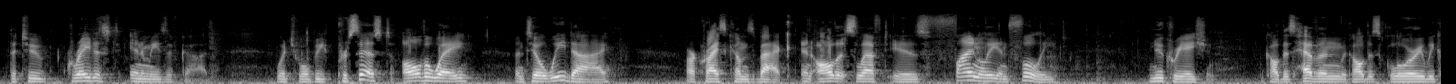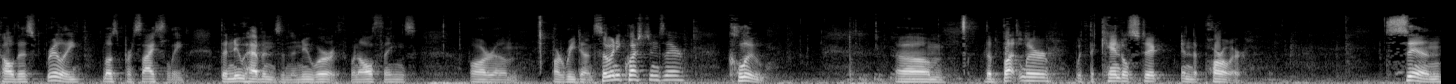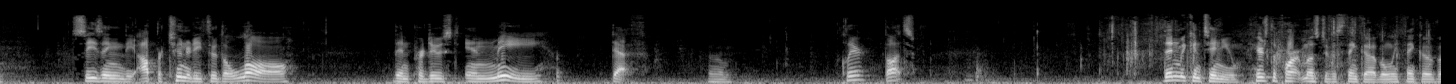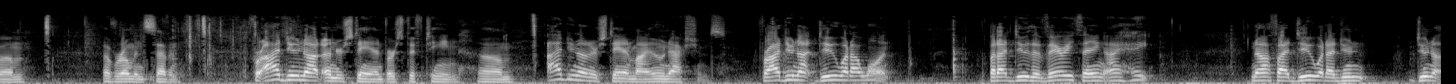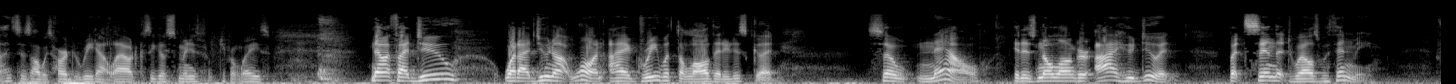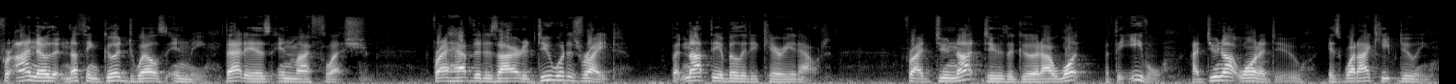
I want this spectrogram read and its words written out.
the two greatest enemies of God, which will be persist all the way until we die or Christ comes back, and all that's left is finally and fully new creation. We call this heaven, we call this glory, we call this really, most precisely, the new heavens and the new earth when all things are, um, are redone. So, any questions there? Clue. Um, the butler with the candlestick in the parlor. Sin, seizing the opportunity through the law, then produced in me death. Um, clear? Thoughts? Then we continue. Here's the part most of us think of when we think of, um, of Romans 7. For I do not understand, verse 15, um, I do not understand my own actions. For I do not do what I want but I do the very thing I hate. Now, if I do what I do, do not, this is always hard to read out loud because he goes so many different ways. Now, if I do what I do not want, I agree with the law that it is good. So now it is no longer I who do it, but sin that dwells within me. For I know that nothing good dwells in me, that is, in my flesh. For I have the desire to do what is right, but not the ability to carry it out. For I do not do the good I want, but the evil I do not want to do is what I keep doing.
